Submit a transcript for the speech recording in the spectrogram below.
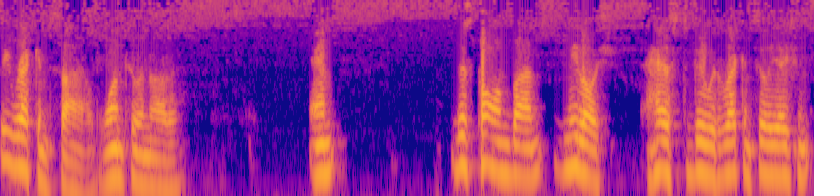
be reconciled one to another, and this poem by Milosz has to do with reconciliation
